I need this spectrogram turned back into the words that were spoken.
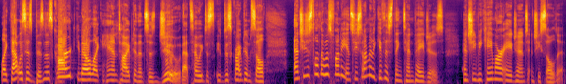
Like that was his business card, you know, like hand typed and then it says Jew. That's how he just he described himself. And she just thought that was funny. And she said, I'm going to give this thing 10 pages. And she became our agent and she sold it.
